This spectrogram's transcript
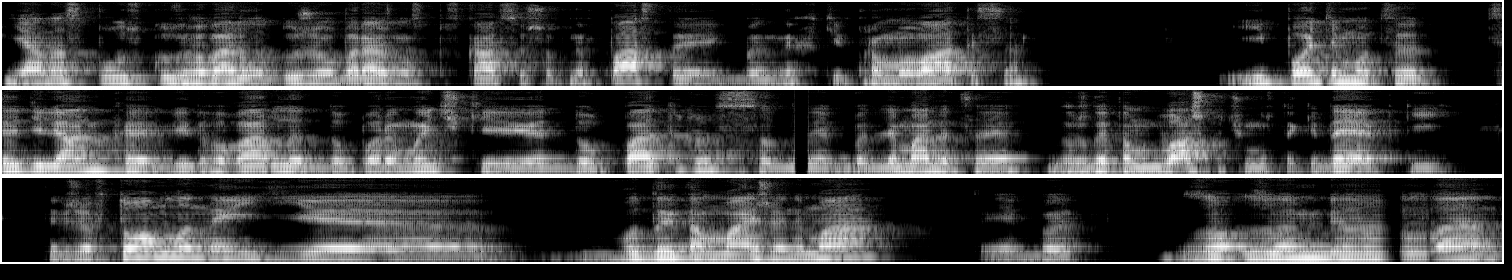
Я на спуску з Говерла дуже обережно спускався, щоб не впасти, якби не хотів травмуватися. І потім оце, ця ділянка від Говерли до перемички до Петруса, якби для мене це завжди там важко чомусь так ідея такий. Ти вже втомлений, води там майже нема, якби зомбіленд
